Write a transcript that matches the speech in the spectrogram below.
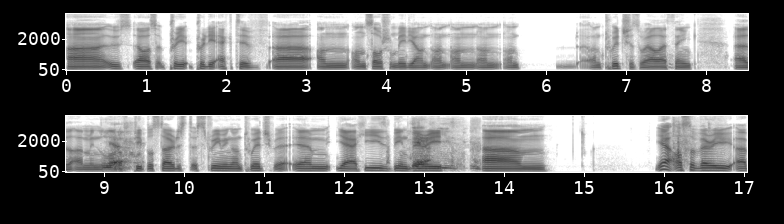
uh, who's also pretty pretty active uh, on on social media on on on on on, on Twitch as well I think uh, I mean a lot Yeah. of people started st- streaming on Twitch but um, yeah he's been very um, yeah also very uh,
